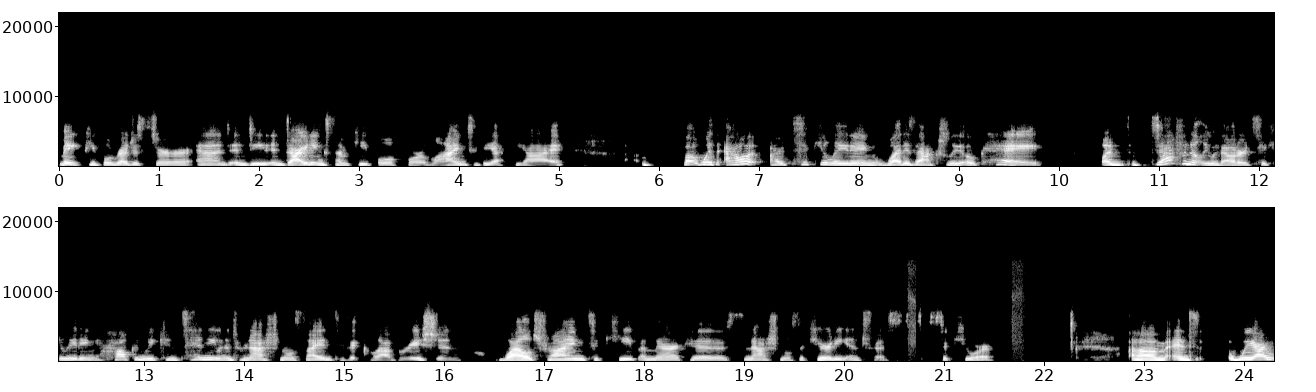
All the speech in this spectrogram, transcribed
make people register, and indeed indicting some people for lying to the FBI, but without articulating what is actually okay. And definitely without articulating how can we continue international scientific collaboration while trying to keep America's national security interests secure. Um, and we I,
